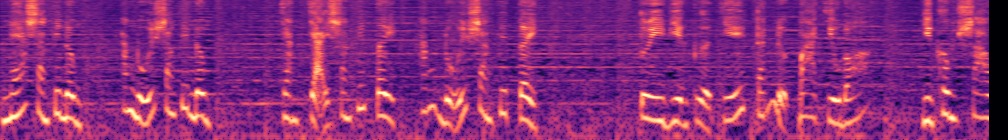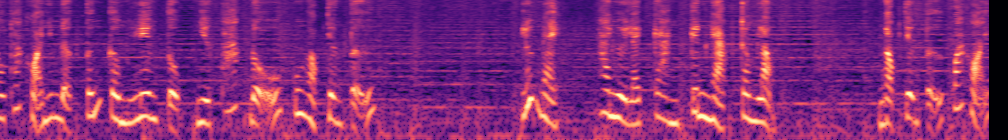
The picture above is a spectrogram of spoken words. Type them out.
né sang phía đông, hắn đuổi sang phía đông. Chàng chạy sang phía tây, hắn đuổi sang phía tây. Tuy viên thừa chí tránh được ba chiêu đó nhưng không sao thoát khỏi những đợt tấn công liên tục như thác đổ của ngọc chân tử. Lúc này hai người lại càng kinh ngạc trong lòng. Ngọc chân tử quá hỏi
